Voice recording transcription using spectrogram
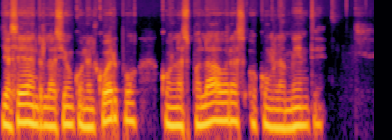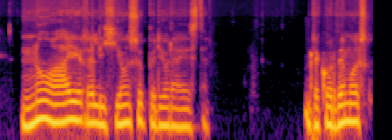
ya sea en relación con el cuerpo, con las palabras o con la mente. No hay religión superior a esta. Recordemos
